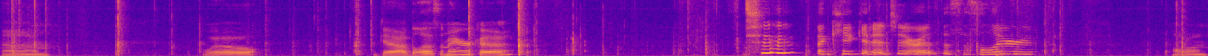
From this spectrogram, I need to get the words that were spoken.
Um well God bless America. I can't get into it. This is hilarious. Hold on.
